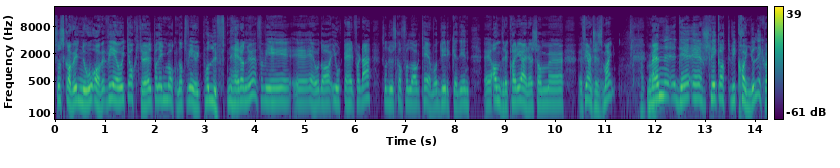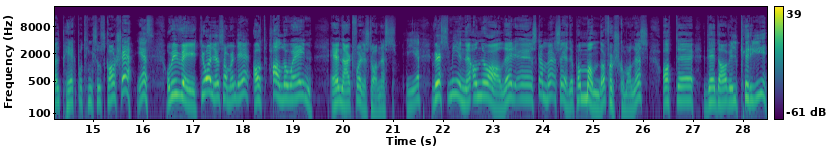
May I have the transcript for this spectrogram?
så skal vi nå over. Vi er jo ikke aktuelle på den måten at vi er jo ikke på luften her og nå. For vi eh, er jo da gjort det her for deg, så du skal få lage TV og dyrke din eh, andre karriere som eh, fjernsynsmann. Men det er slik at vi kan jo likevel peke på ting som skal skje. Yes. Og vi vet jo alle sammen det, at halloween er nært forestående. Jepp. Hvis mine annualer eh, stemmer, så er det på mandag førstkommende at eh, det da vil kry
